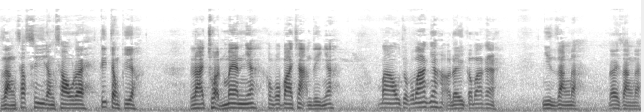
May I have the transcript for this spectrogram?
Rằng sassy đằng sau đây tít trong kia. Là chuẩn men nhá không có va chạm gì nhá. Bao cho các bác nhá ở đây các bác này nhìn rằng này đây rằng này.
